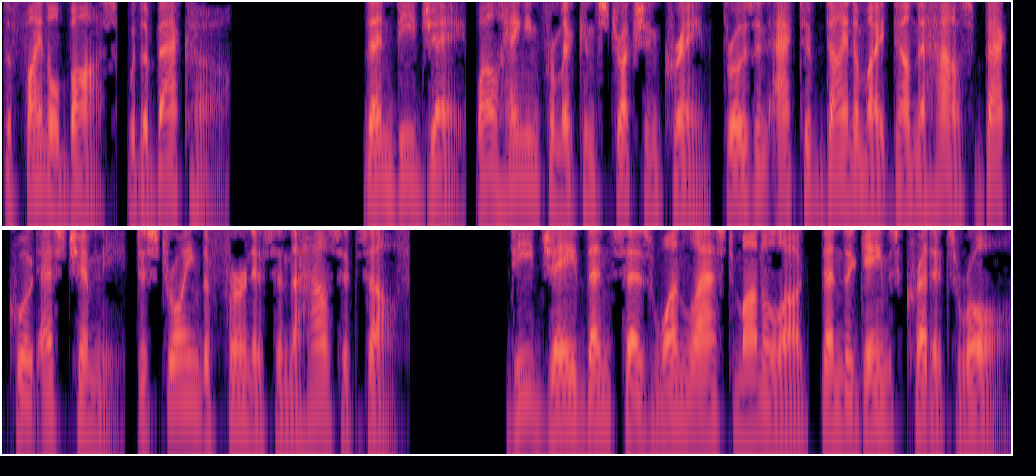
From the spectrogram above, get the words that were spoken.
the final boss, with a backhoe. Then DJ, while hanging from a construction crane, throws an active dynamite down the house S chimney, destroying the furnace and the house itself. DJ then says one last monologue, then the game's credits roll.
